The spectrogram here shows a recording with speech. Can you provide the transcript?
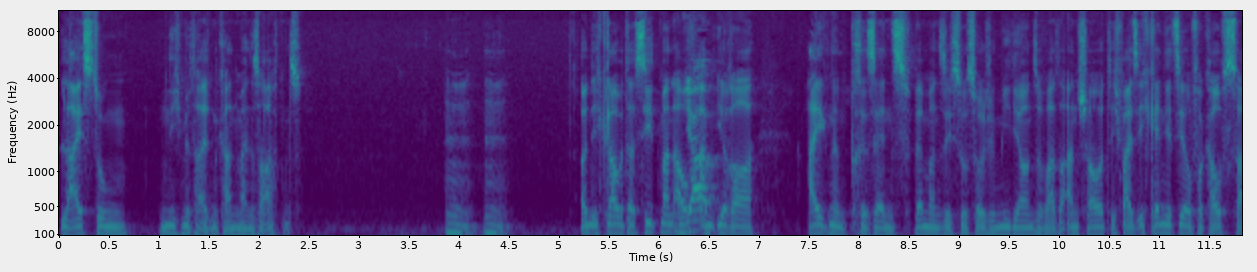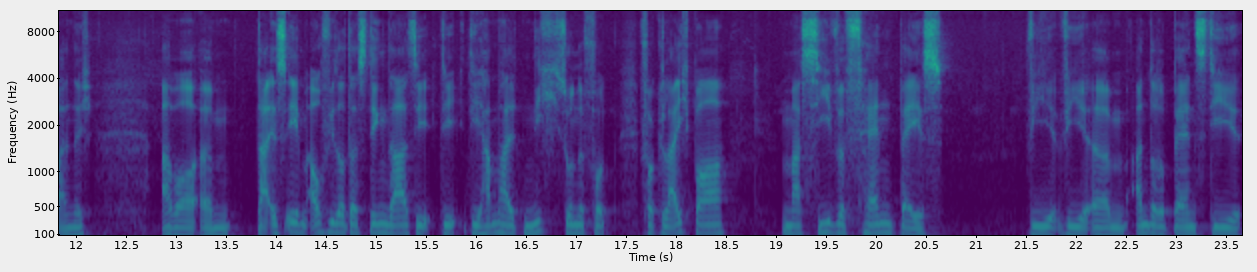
Leistung nicht mithalten kann, meines Erachtens. Hm, hm. Und ich glaube, das sieht man auch ja. an ihrer eigenen Präsenz, wenn man sich so Social Media und so weiter anschaut. Ich weiß, ich kenne jetzt ihre Verkaufszahlen nicht, aber ähm, da ist eben auch wieder das Ding da, sie, die, die haben halt nicht so eine ver vergleichbar massive Fanbase wie, wie ähm, andere Bands, die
